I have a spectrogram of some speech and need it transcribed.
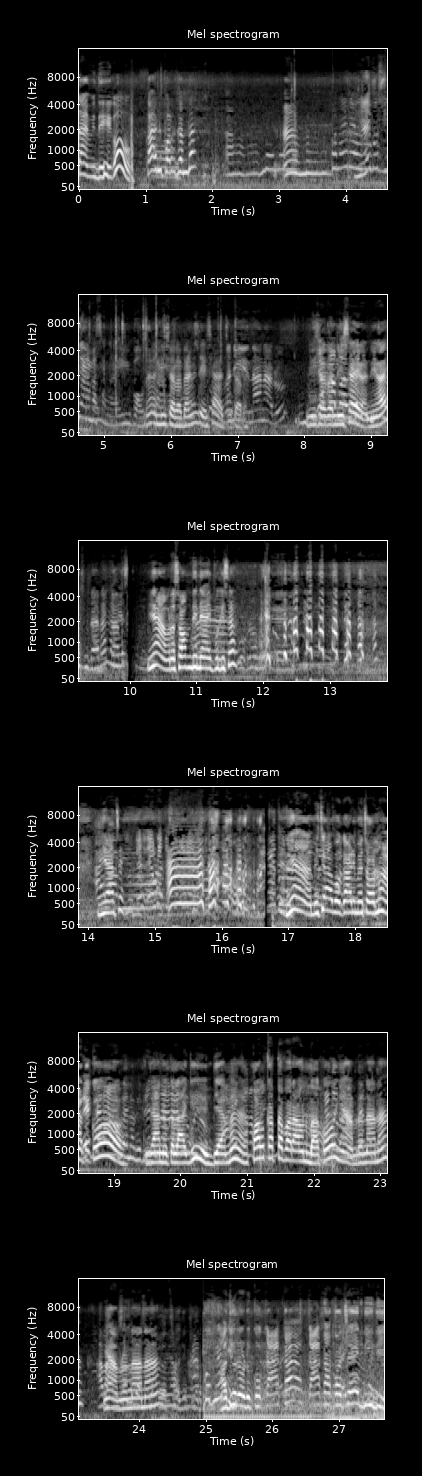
दामी देखेको कहिले पर जाँदा निसालाई दामी देखेछ आज तर। निसा त निसायो नि है यहाँ हाम्रो सम्धिनी आइपुगेछ। यहाँ चाहिँ यहाँ हामी चाहिँ अब गाडीमा चढ्नु आँटेको जानुको लागि बिहामा। कलकत्ताबाट आउनु भएको यहाँ हाम्रो नाना। यहाँ हाम्रो नाना। हजुरहरूको काका। काकाको चाहिँ दिदी।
